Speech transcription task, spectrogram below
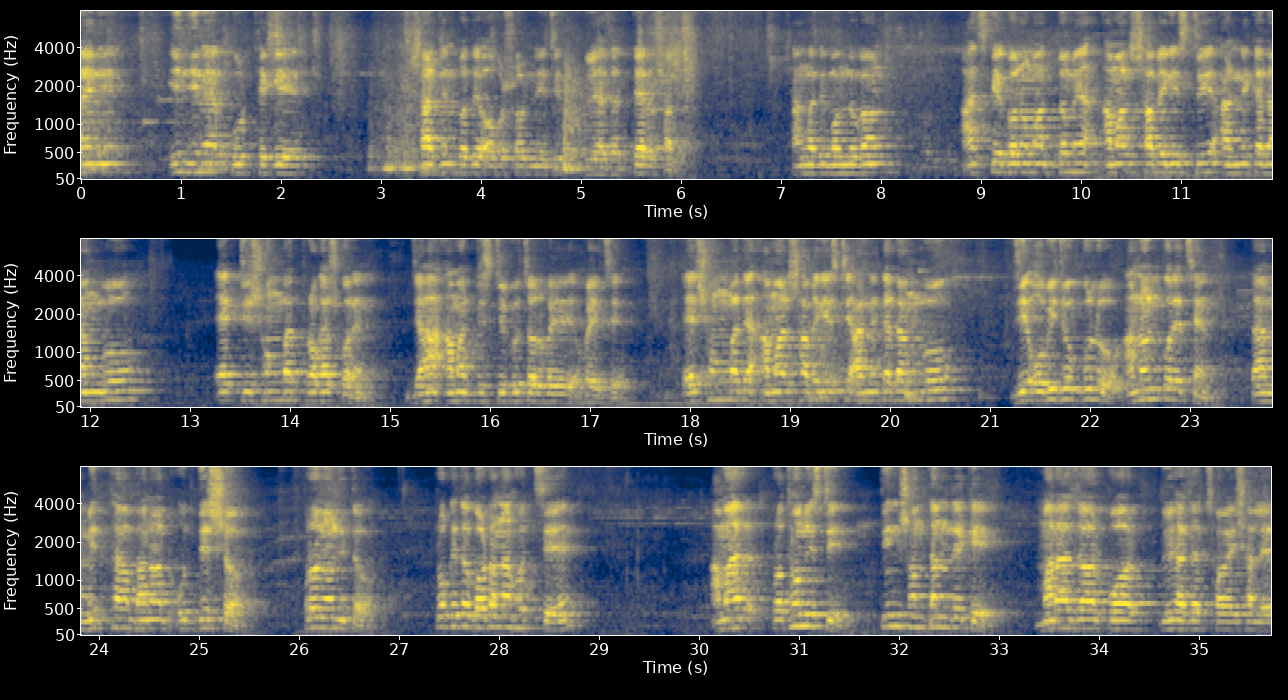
বাহিনী engineer court থেকে sergeant পদে অবসর নিয়েছি দুই সালে। সাংবাদিক বন্ধুগণ, আজকে গণমাধ্যমে আমার সাবেক স্ত্রী আর্নিকা দাঙ্গু একটি সংবাদ প্রকাশ করেন, যাহা আমার দৃষ্টিগোচর হয়ে, হয়েছে। এই সংবাদে আমার সাবেক স্ত্রী আর্নিকা দাঙ্গু যে অভিযোগগুলো আনয়ন করেছেন তা মিথ্যা বানার উদ্দেশ্য প্রণোদিত। প্রকৃত ঘটনা হচ্ছে আমার প্রথম স্ত্রী, তিন সন্তান রেখে মারা যাওয়ার পর দুই হাজার ছয় সালে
